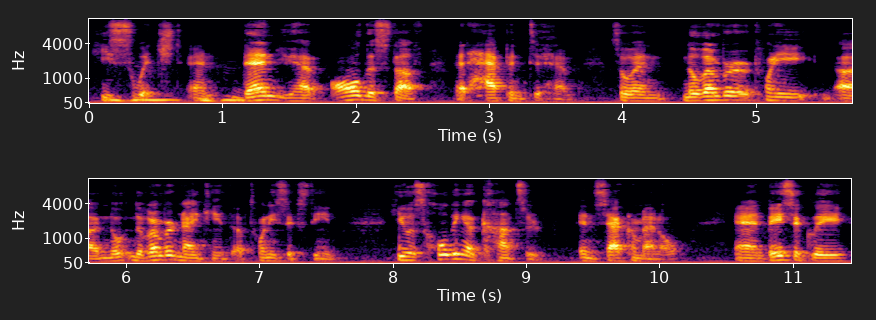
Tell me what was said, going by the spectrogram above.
he mm-hmm. switched. And mm-hmm. then you had all the stuff that happened to him. So in November 20, uh, no, November 19th of 2016, he was holding a concert in Sacramento. And basically,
